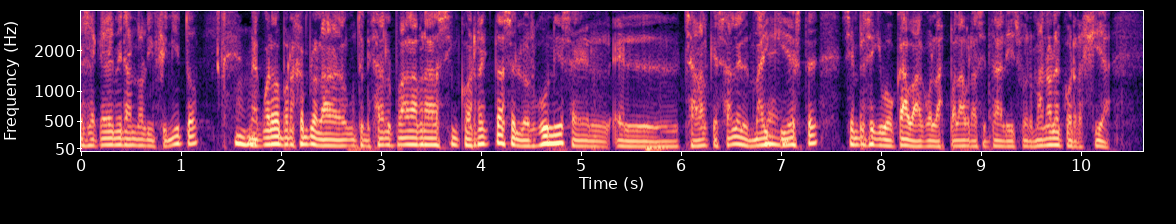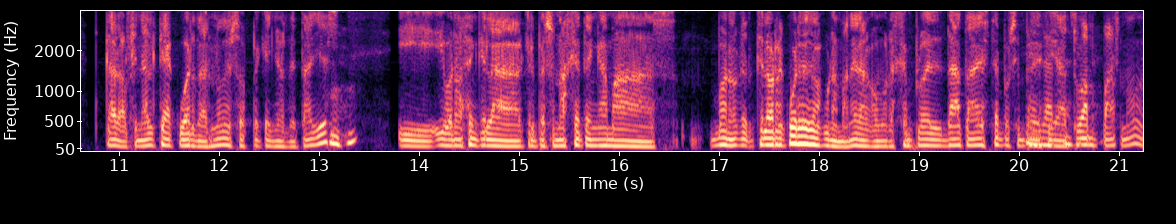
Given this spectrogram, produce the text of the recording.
que se quede mirando al infinito. Me acuerdo, por ejemplo, la, utilizar palabras incorrectas en los Goonies, el, chaval que sale, el Mikey este, siempre se equivocaba con las palabras y tal, y su hermano le corregía. Claro, al final te acuerdas ¿no? de esos pequeños detalles. y, bueno, hacen que, la, que, el personaje tenga más. Bueno, que, lo recuerdes de alguna manera. Como por ejemplo el data este, pues siempre decía trampas, ¿no?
